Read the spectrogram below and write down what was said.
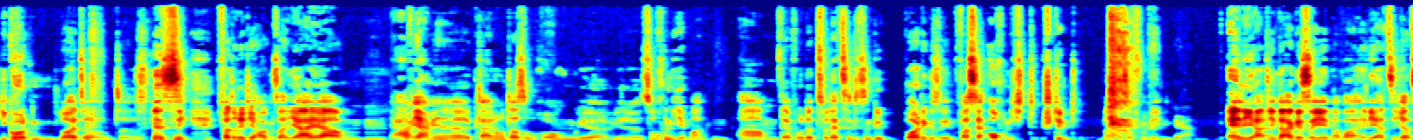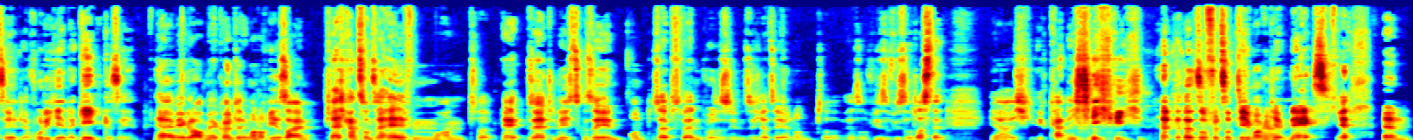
die guten Leute und äh, sie verdreht die Augen und sagt, ja, ja, mh. ja, wir haben hier eine kleine Untersuchung, wir, wir suchen jemanden. Ähm, der wurde zuletzt in diesem Gebäude gesehen, was ja auch nicht stimmt. Also von wegen, ja Ellie hat ihn da gesehen, aber Ellie hat es nicht erzählt. Er wurde hier in der Gegend gesehen. Ja, wir glauben, er könnte immer noch hier sein. Vielleicht kannst du uns ja helfen und äh, nee, sie hätte nichts gesehen und selbst wenn, würde sie ihm sich erzählen und äh, so, wieso, wieso das denn? Ja, ich kann dich nicht riechen. so viel zum Thema mit ja. ihrem Näschen. Ähm,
